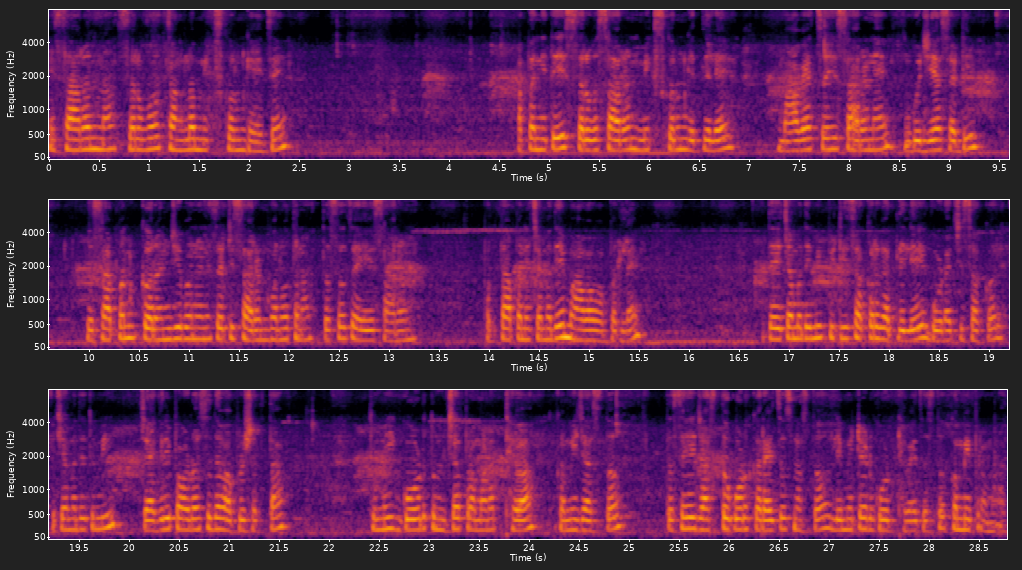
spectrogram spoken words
हे सारण ना सर्व चांगलं मिक्स करून घ्यायचं आहे आपण इथे सर्व सारण मिक्स करून घेतलेलं आहे. माव्याचं हे सारण आहे गुजियासाठी. जसं आपण करंजी बनवण्यासाठी सारण बनवतो ना तसंच आहे हे सारण. फक्त आपण याच्यामध्ये मावा वापरला आहे तर याच्यामध्ये मी पिठी साखर घातलेली आहे गोडाची साखर. ह्याच्यामध्ये तुम्ही जॅगरी पावडरसुद्धा वापरू शकता. तुम्ही गोड तुमच्या प्रमाणात ठेवा कमी जास्त. तसं हे जास्त गोड करायचंच नसतं. लिमिटेड गोड ठेवायचं असतं कमी प्रमाणात.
